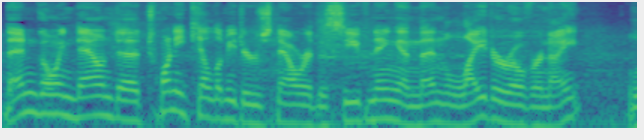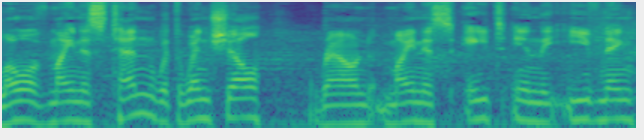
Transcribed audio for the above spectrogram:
then going down to 20 kilometers an hour this evening and then lighter overnight. Low of minus 10 with the wind chill around minus 8 in the evening.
